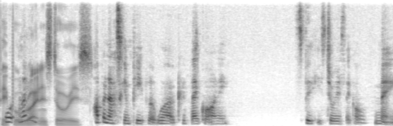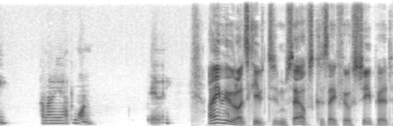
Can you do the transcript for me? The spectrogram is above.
people Well, writing in stories. I've been asking people at work if they've got any spooky stories they got for me, and I only had one, really. I think people like to keep it to themselves because they feel stupid.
